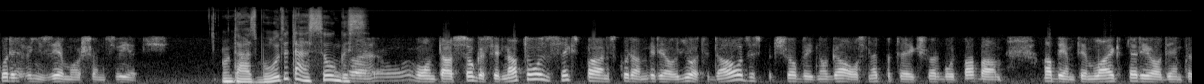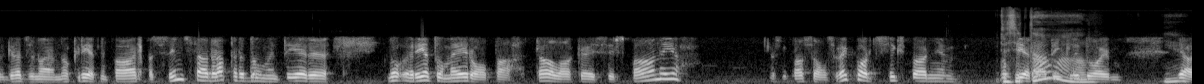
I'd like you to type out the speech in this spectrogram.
kur ir viņu ziemošanas vietas. Un tās būtu tās sugas? Un tās sugas ir natūzas ekspānis, kurām ir jau ļoti daudz. Es pat šobrīd no galvas nepateikšu, varbūt pabām abiem tiem laika periodiem, kad gradzinājām no krietni pāri pa simts tādu atradumu, un tie ir nu, rietuma Eiropā. Tālākais ir Spānija, kas ir pasaules rekords ekspārņiem. Tas nu, ir tālāk. lidojumu. Jā. Jā,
